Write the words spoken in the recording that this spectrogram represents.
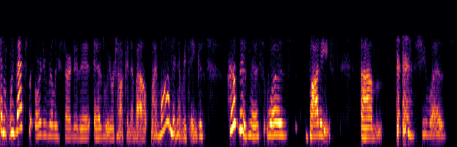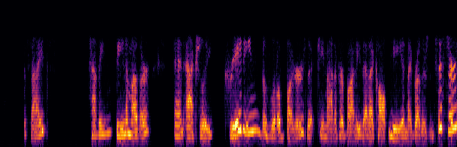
And we've actually already really started it as we were talking about my mom and everything because her business was bodies. Um, she was, besides having being a mother and actually creating those little buggers that came out of her body that I call me and my brothers and sisters,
